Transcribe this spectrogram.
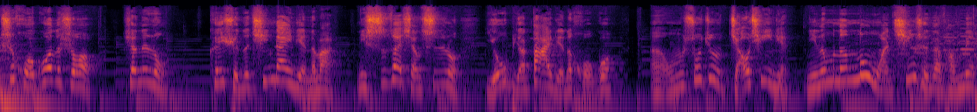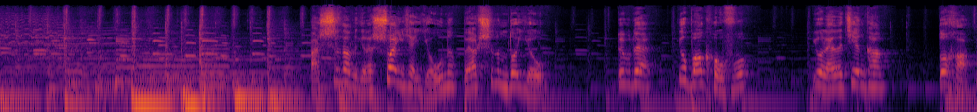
吃火锅的时候，像那种可以选择清淡一点的嘛。你实在想吃这种油比较大一点的火锅，嗯，我们说就是矫情一点，你能不能弄碗清水在旁边，把适当的给它涮一下油呢？不要吃那么多油，对不对？又饱口福，又来的健康，多好。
